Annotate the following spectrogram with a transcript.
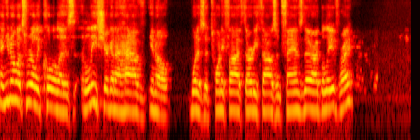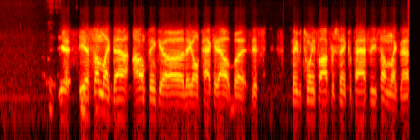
And you know what's really cool is at least you're going to have, you know, what is it, 25, 30,000 fans there, I believe, right? Yeah, yeah, something like that. I don't think uh, they're going to pack it out, but this maybe 25% capacity, something like that.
